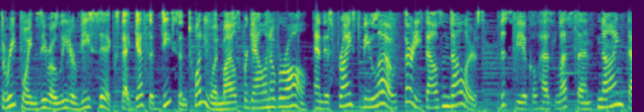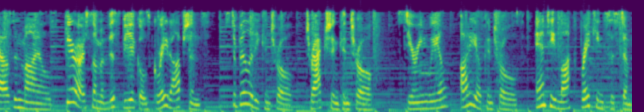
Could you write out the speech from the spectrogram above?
3.0-liter V6 that gets a decent 21 miles per gallon overall and is priced below $30,000. This vehicle has less than 9,000 miles. Here are some of this vehicle's great options. Stability control, traction control, steering wheel, audio controls, anti-lock braking system,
